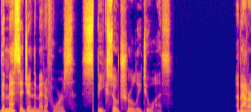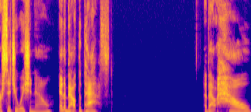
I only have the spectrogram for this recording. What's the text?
the message and the metaphors speak so truly to us about our situation now and about the past, about how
